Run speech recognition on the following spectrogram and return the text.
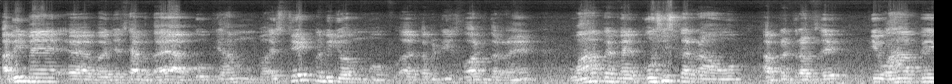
अभी मैं जैसा बताया आपको कि हम स्टेट में भी जो हम कमिटीज फॉर्म कर रहे हैं, वहाँ पे मैं कोशिश कर रहा हूँ अपने तरफ़ से कि वहाँ पे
